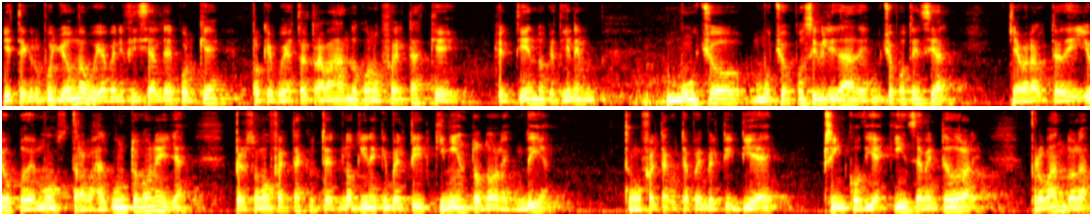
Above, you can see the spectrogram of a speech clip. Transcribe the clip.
y este grupo yo me voy a beneficiar de él. ¿Por qué? Porque voy a estar trabajando con ofertas que yo entiendo que tienen mucho, muchas posibilidades, mucho potencial, que ahora ustedes y yo podemos trabajar junto con ellas, pero son ofertas que usted no tiene que invertir 500 dólares un día son ofertas que usted puede invertir 10, 5, 10, 15, 20 dólares probándolas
